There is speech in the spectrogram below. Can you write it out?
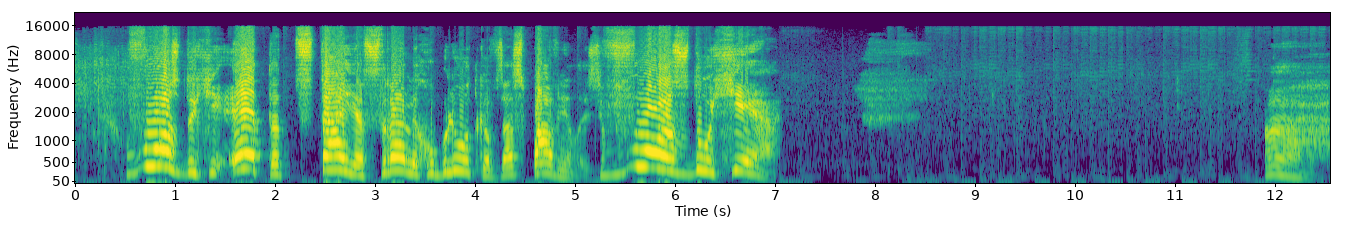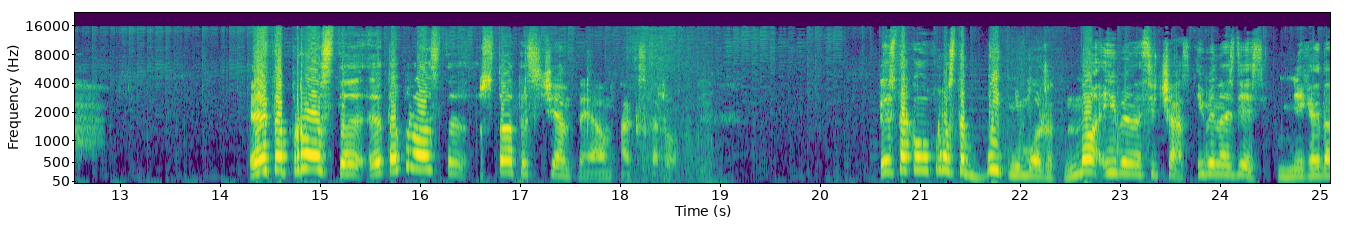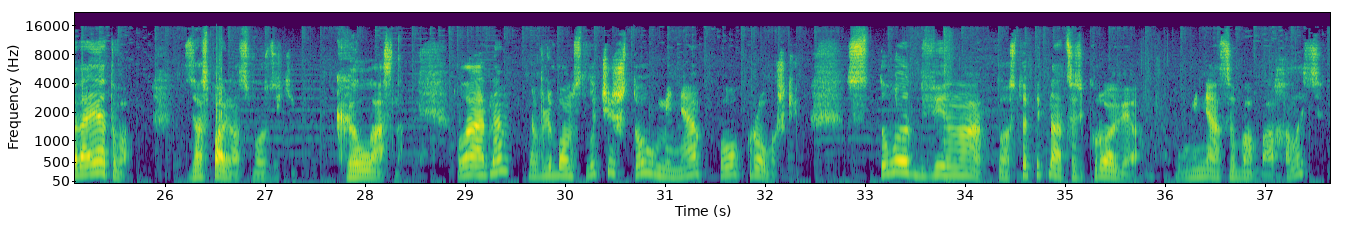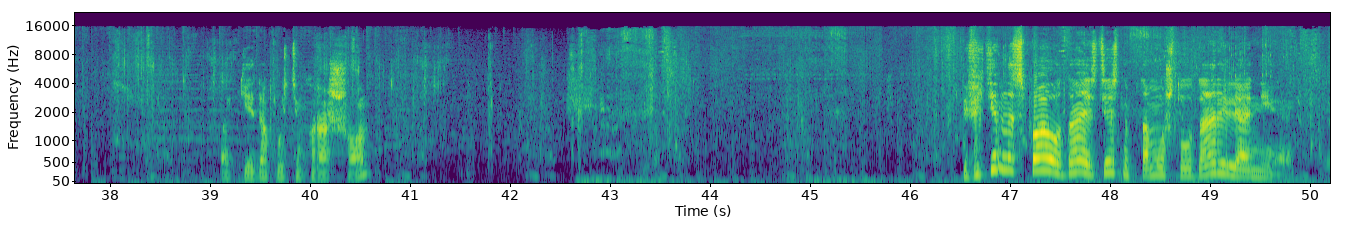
В воздухе эта стая сраных ублюдков заспавнилась. В воздухе! Ах. Это просто, это просто что-то с чем-то, я вам так скажу. То есть такого просто быть не может, но именно сейчас, именно здесь, никогда до этого заспавнился в воздухе. Классно. Ладно, в любом случае, что у меня по кровушке? 112, 115 крови у меня забабахалось. Окей, допустим, хорошо. Эффективность спала, да, естественно, потому что ударили они.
